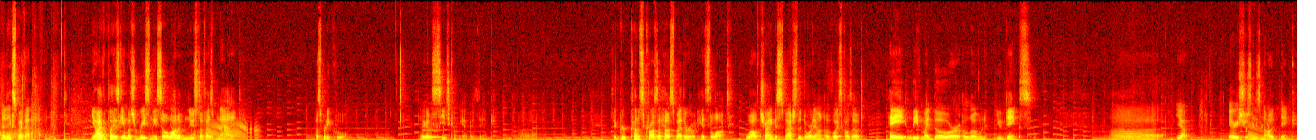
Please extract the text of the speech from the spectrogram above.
I didn't expect that to happen. You know, I haven't played this game much recently, so a lot of new stuff has been added. That's pretty cool. Now we got a siege coming up, I think. Uh, the group comes across a house by the road. It's locked. While trying to smash the door down, a voice calls out, Hey, leave my door alone, you dinks. Uh, yeah. Aries Tristan is not a dink.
